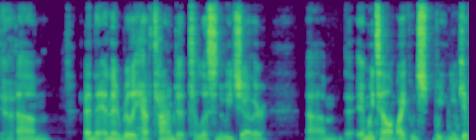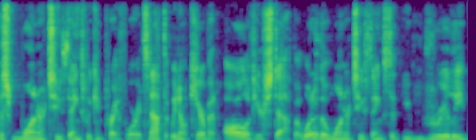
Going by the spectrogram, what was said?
Yeah. Um, and they, and they really have time to to listen to each other. Um, and we tell them like, just, we, you know, give us one or two things we can pray for. It's not that we don't care about all of your stuff, but what are the one or two things that you really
